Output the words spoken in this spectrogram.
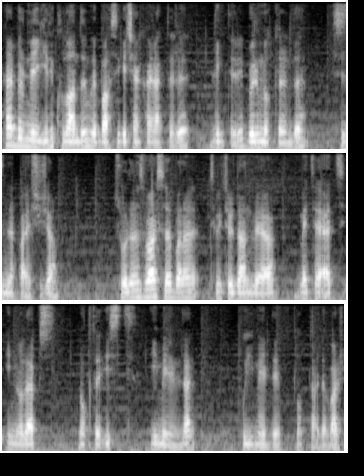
Her bölümle ilgili kullandığım ve bahsi geçen kaynakları, linkleri bölüm notlarında sizinle paylaşacağım. Sorularınız varsa bana Twitter'dan veya mete.innolabs.ist e-mailimden bu e-mailde notlarda var.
